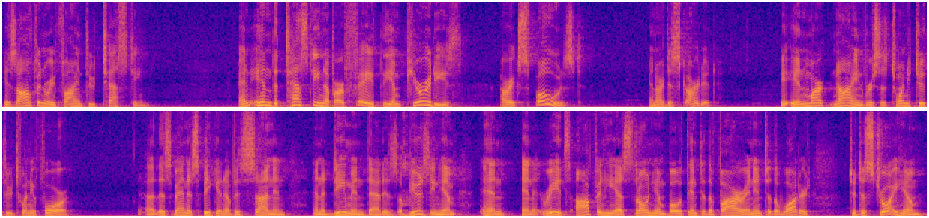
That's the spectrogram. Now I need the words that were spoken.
is often refined through testing. And in the testing of our faith, the impurities are exposed and are discarded. In Mark 9, verses 22 through 24, uh, this man is speaking of his son and, and a demon that is abusing him. And, and it reads, Often he has thrown him both into the fire and into the water to destroy him.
